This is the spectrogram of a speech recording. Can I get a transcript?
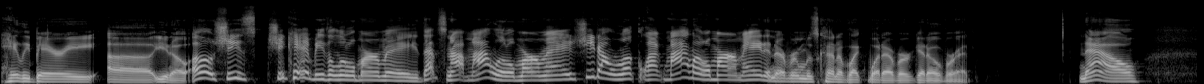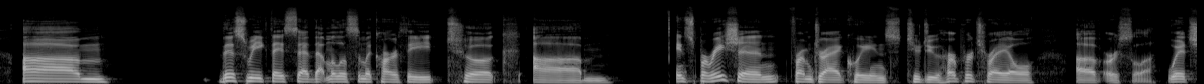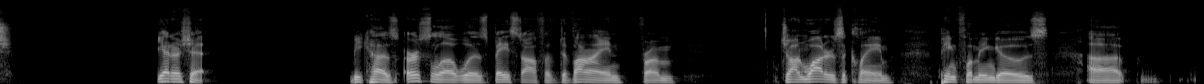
Haley Berry, uh, you know, oh, she's she can't be the Little Mermaid. That's not my Little Mermaid. She don't look like my Little Mermaid, and everyone was kind of like, whatever, get over it. Now, um, this week they said that Melissa McCarthy took um, inspiration from drag queens to do her portrayal of Ursula, which, yeah, no shit because Ursula was based off of Divine from John Waters' acclaim, Pink Flamingos, uh,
